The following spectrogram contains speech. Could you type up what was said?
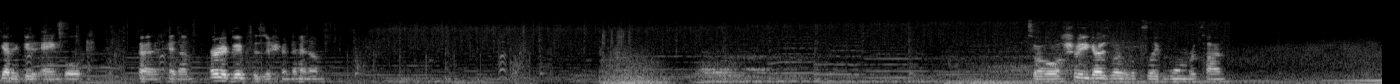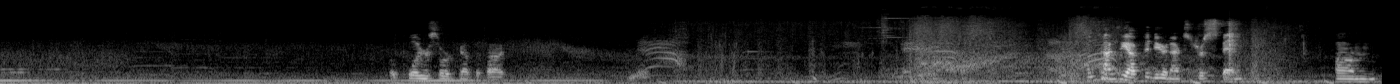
get a good angle to hit him, or a good position to hit him. So I'll show you guys what it looks like one more time. So pull your sword jump attack. Sometimes you have to do an extra spin. Um,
